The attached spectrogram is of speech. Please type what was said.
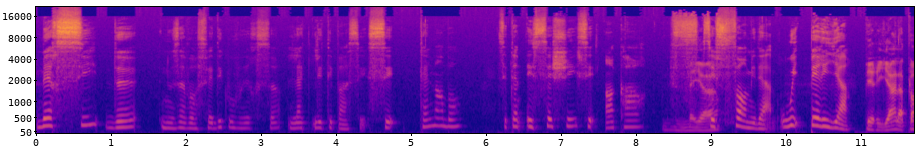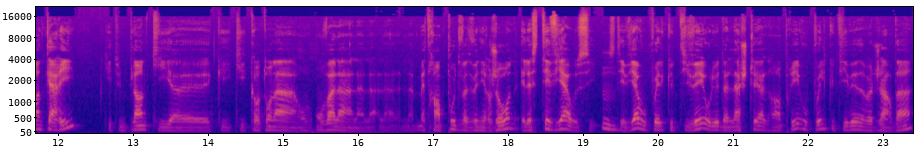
Merci de nous avoir fait découvrir ça l'été passé. C'est tellement bon. C'est tel- Et séché, c'est encore... Meilleur. C'est formidable. Oui, Périlla. Périlla, la plante carie, qui est une plante qui, euh, qui, qui, quand on, la, on, on va la, la- la- la- la mettre en poudre, va devenir jaune. Et le stevia aussi. Mm. Stevia, vous pouvez le cultiver, au lieu de l'acheter à grand prix, vous pouvez le cultiver dans votre jardin.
